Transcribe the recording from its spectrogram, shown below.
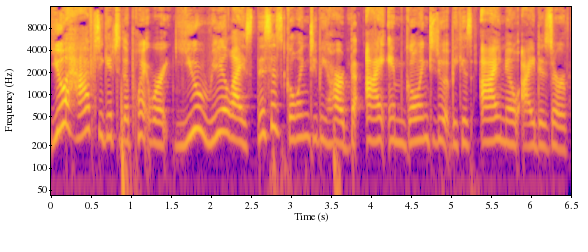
You have to get to the point where you realize this is going to be hard, but I am going to do it because I know I deserve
